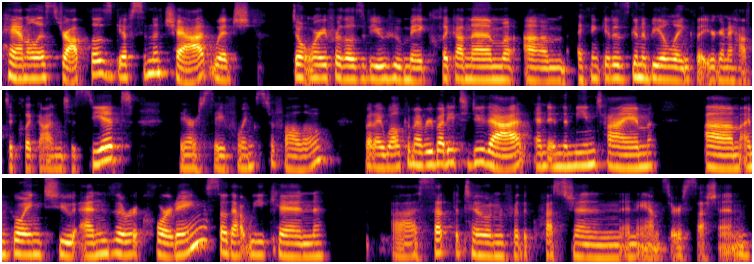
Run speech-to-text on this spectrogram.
panelists drop those gifts in the chat, which don't worry for those of you who may click on them. Um, I think it is going to be a link that you're going to have to click on to see it. They are safe links to follow, but I welcome everybody to do that. And in the meantime, um, I'm going to end the recording so that we can uh, set the tone for the question and answer session.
